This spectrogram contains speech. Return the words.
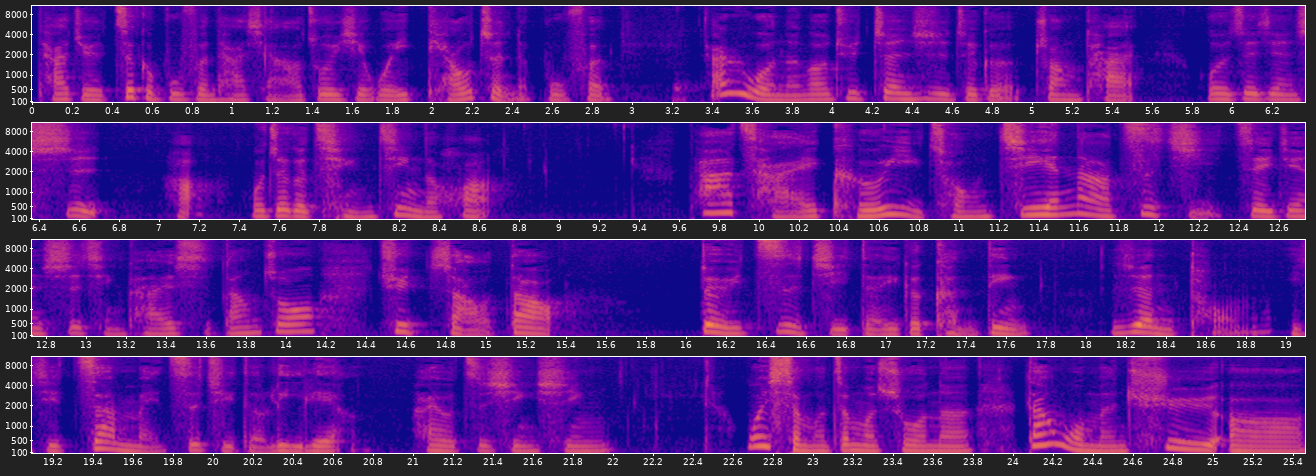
他觉得这个部分他想要做一些微调整的部分，他如果能够去正视这个状态或者这件事，这个情境的话。他才可以从接纳自己这件事情开始当中，去找到对于自己的一个肯定、认同以及赞美自己的力量，还有自信心。为什么这么说呢？当我们去呃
